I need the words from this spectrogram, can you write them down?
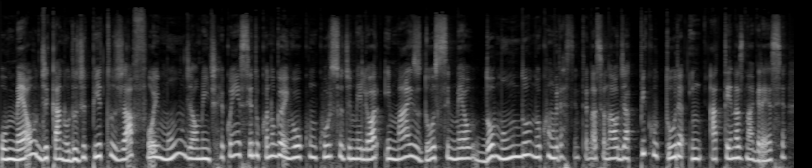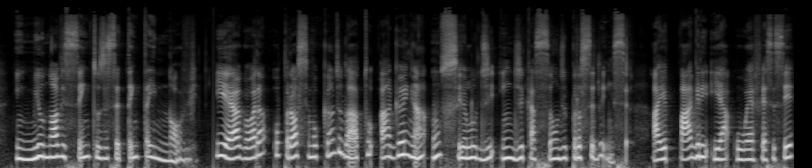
O mel de canudo de pito já foi mundialmente reconhecido quando ganhou o concurso de melhor e mais doce mel do mundo no Congresso Internacional de Apicultura em Atenas, na Grécia, em 1979 e é agora o próximo candidato a ganhar um selo de indicação de procedência. A EPAGRE e a UFSC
